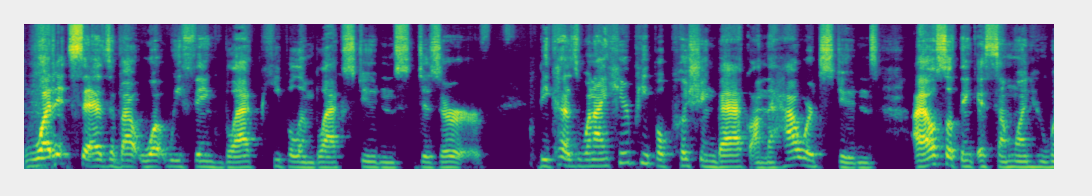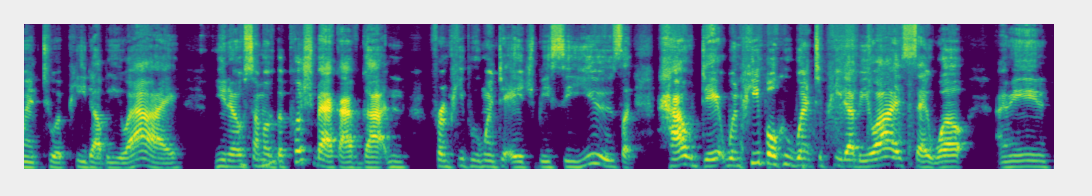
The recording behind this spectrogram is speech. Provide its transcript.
what it says about what we think Black people and Black students deserve. Because when I hear people pushing back on the Howard students, I also think, as someone who went to a PWI, you know, some of mm-hmm. the pushback I've gotten from people who went to HBCUs, like how dare when people who went to PWI say, well, I mean,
